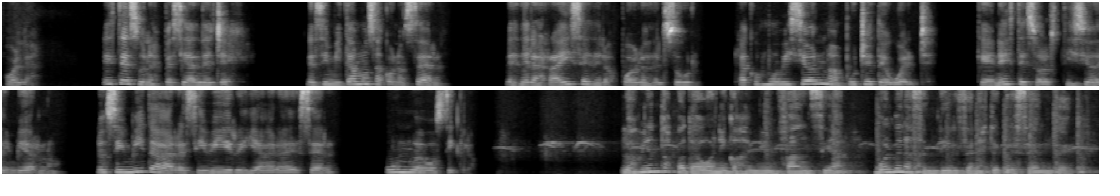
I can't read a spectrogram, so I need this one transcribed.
Hola, este es un especial de Cheje. Les invitamos a conocer, desde las raíces de los pueblos del sur, la cosmovisión mapuche tehuelche, que en este solsticio de invierno nos invita a recibir y agradecer un nuevo ciclo. Los vientos patagónicos de mi infancia vuelven a sentirse en este presente,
